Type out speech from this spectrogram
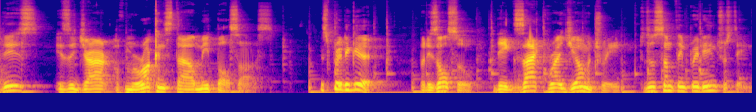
This is a jar of Moroccan style meatball sauce. It's pretty good, but it's also the exact right geometry to do something pretty interesting.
